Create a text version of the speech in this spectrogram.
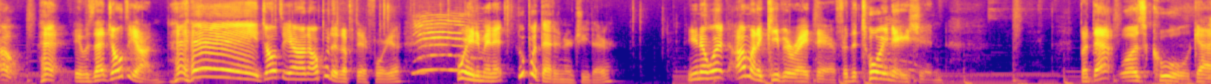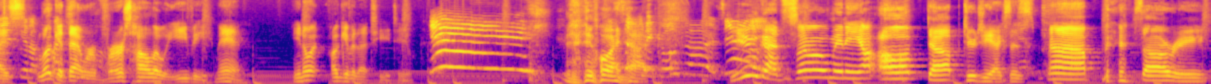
Oh, heh, it was that Jolteon. Hey, hey, Jolteon, I'll put it up there for you. Wait a minute, who put that energy there? You know what? I'm gonna keep it right there for the Toy Nation. But that was cool, guys. Look at that reverse holo Eevee, man. You know what? I'll give it that to you too. Yay! Why So not? cool. Yay! You got so many. Oh, up, two GXs. Up, sorry.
